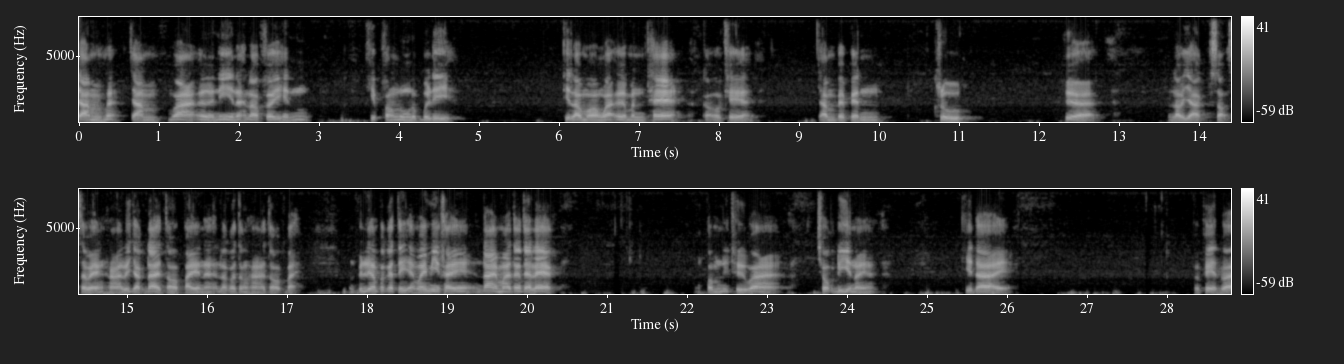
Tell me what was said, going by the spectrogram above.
จำฮะจำว่า เออนี่นะเราเคยเห็นคลิปของลุงลบบุรี ที่เรามองว่า เออมันแท้ก็โอเคจำไปเป็นครู เพื่อเราอยากเสาะแสวงหาหรืออยากได้ต่อไปนะเราก็ต้องหาต่อไป มันเป็นเรื่องปกติไม่มีใครได้มาตั้งแต่แรก ผมนี่ถือว่าโชคดีหน่อยฮะที่ได้ ประเภทว่า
